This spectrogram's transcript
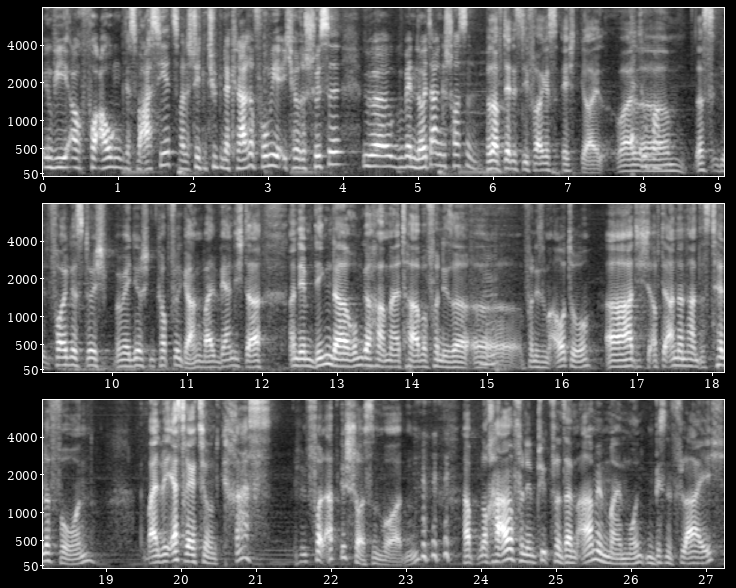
irgendwie auch vor Augen, das war's jetzt? Weil es steht ein Typ in der Knarre vor mir, ich höre Schüsse, über, werden Leute angeschossen. Pass auf, Dennis, die Frage ist echt geil, weil Super. ähm, das Folgendes durch bei mir durch den Kopf gegangen, weil während ich da an dem Ding da rumgehammert habe von, dieser, äh, von diesem Auto, äh, hatte ich auf der anderen Hand das Telefon, weil die erste Reaktion, krass, ich bin voll abgeschossen worden, habe noch Haare von dem Typ von seinem Arm in meinem Mund, ein bisschen Fleisch.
